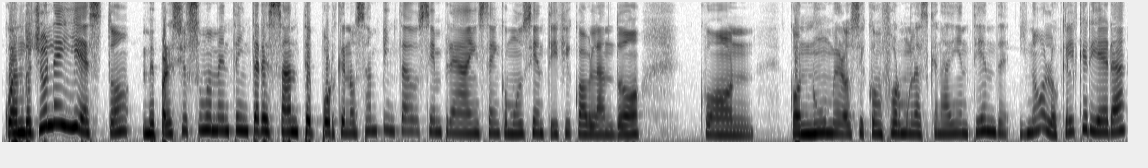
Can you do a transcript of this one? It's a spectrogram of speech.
cuando yo leí esto, me pareció sumamente interesante porque nos han pintado siempre a Einstein como un científico hablando con, con números y con fórmulas que nadie entiende. Y no, lo que él quería era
